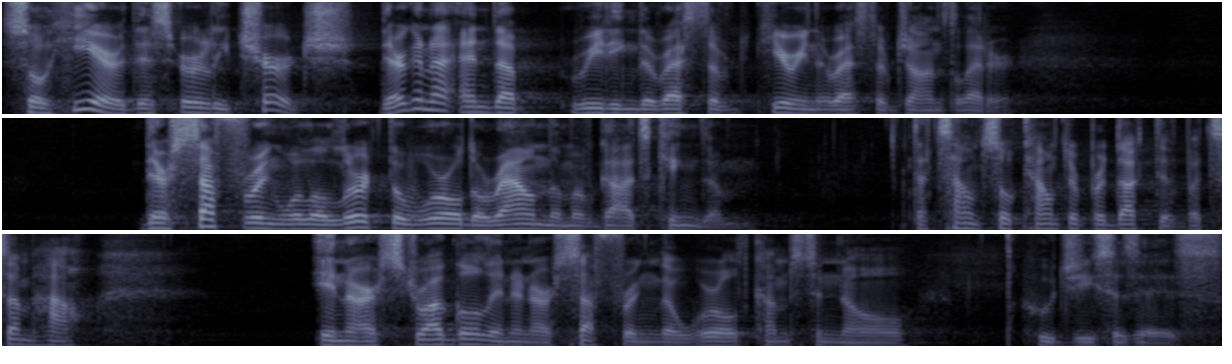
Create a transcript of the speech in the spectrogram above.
So here, this early church, they're going to end up reading the rest of, hearing the rest of John's letter. Their suffering will alert the world around them of God's kingdom. That sounds so counterproductive, but somehow in our struggle and in our suffering, the world comes to know who Jesus is.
